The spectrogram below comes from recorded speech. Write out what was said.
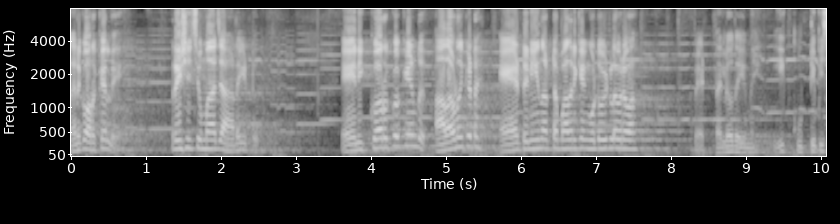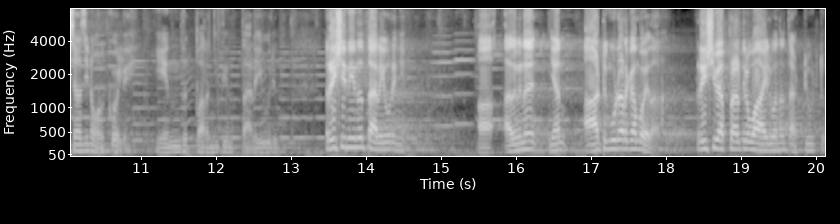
നിനക്ക് ഉറക്കല്ലേ? ഋഷി ചുമ്മാ ചാടയിട്ടു എനിക്ക് ഉറക്കൊക്കെ ഉണ്ട് അതവിടെ നിൽക്കട്ടെ. ഏട്ടനീ നട്ടപ്പാതിരിക്ക് എങ്ങോട്ട് പോയിട്ടുള്ളവരവാ? പെട്ടല്ലോ ദൈവമേ. ഈ കുട്ടി പിശാചിന് ഓർക്കുമല്ലേ എന്ത് പറഞ്ഞു തിന്ന് തലയൂരും. ഋഷി നിന്ന് തലയുറിഞ്ഞു. ആ അത് പിന്നെ ഞാൻ ആട്ടുംകൂട് അടക്കാൻ പോയതാ. ഋഷി വെപ്രാളത്തിൽ വായിൽ വന്ന് തട്ടിവിട്ടു.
